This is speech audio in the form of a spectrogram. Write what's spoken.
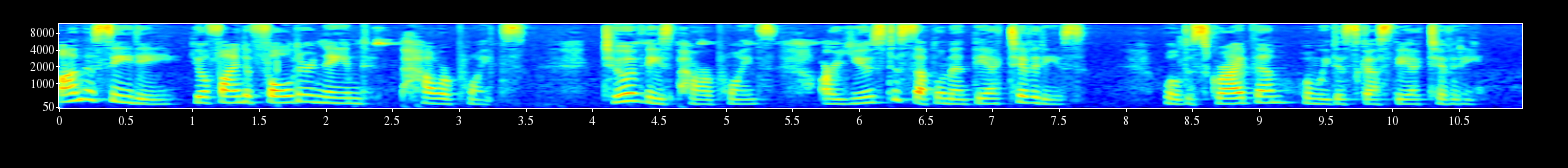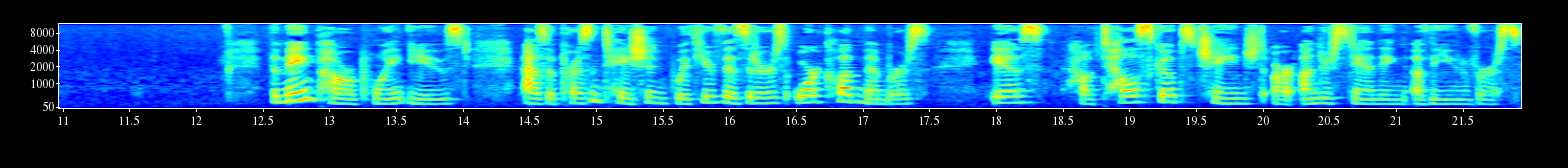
On the CD, you'll find a folder named PowerPoints. Two of these PowerPoints are used to supplement the activities. We'll describe them when we discuss the activity. The main PowerPoint used as a presentation with your visitors or club members is how telescopes changed our understanding of the universe.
